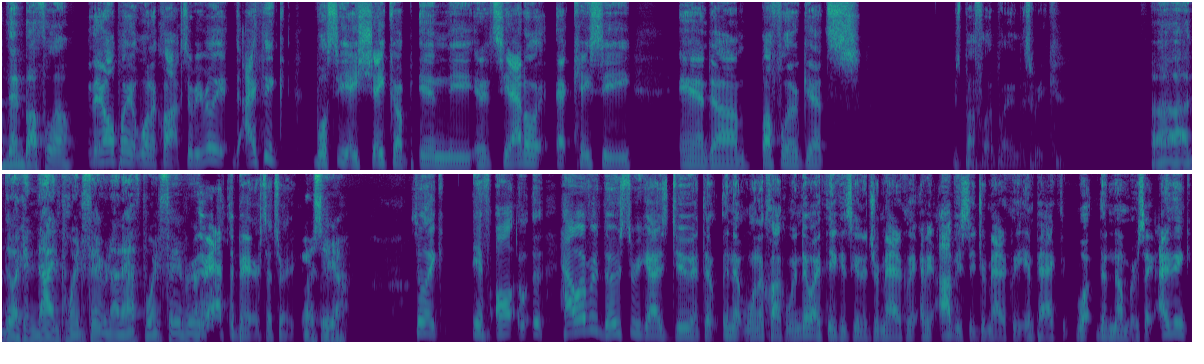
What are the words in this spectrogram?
then Buffalo. They all play at one o'clock. So we really, I think we'll see a shakeup in the in Seattle at KC, and um, Buffalo gets. Who's Buffalo playing this week? Uh, they're like a nine point favorite, not a half point favorite. They're at the Bears. That's right. There you go. So like if all uh, however those three guys do at the in that one o'clock window, I think is going to dramatically, I mean, obviously dramatically impact what the numbers. Like I think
